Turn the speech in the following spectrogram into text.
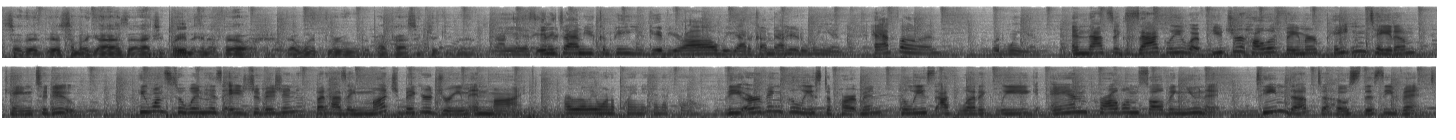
So there's some of the guys that actually played in the NFL that went through the punt, pass, and kick event. Yes, anytime you compete, you give your all. We got to come out here to win. Have fun, but win. And that's exactly what future Hall of Famer Peyton Tatum came to do. He wants to win his age division, but has a much bigger dream in mind. I really want to play in the NFL. The Irving Police Department, Police Athletic League, and Problem Solving Unit teamed up to host this event,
